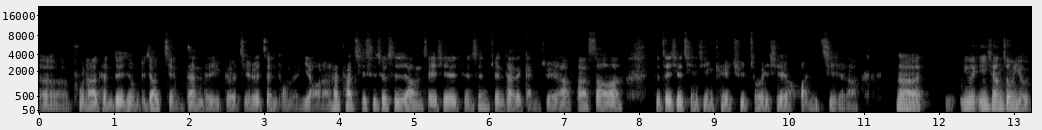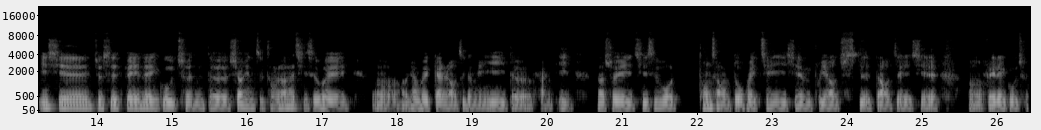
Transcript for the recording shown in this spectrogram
呃普拉腾这种比较简单的一个解热镇痛的药了。它它其实就是让这些全身倦怠的感觉啊、发烧啊的这些情形可以去做一些缓解啦。那因为印象中有一些就是非类固醇的消炎止痛药，它其实会呃好像会干扰这个免疫的反应。那所以其实我通常我都会建议先不要吃到这些。呃，非类固醇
